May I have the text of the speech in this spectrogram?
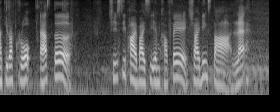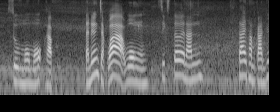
Akira Kuro Aster Cheesy Pie by CM Cafe Shining Star และ Sumomo ครับ แต่เนื่องจากว่าวง Sixter นั้นได้ทำการยุ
